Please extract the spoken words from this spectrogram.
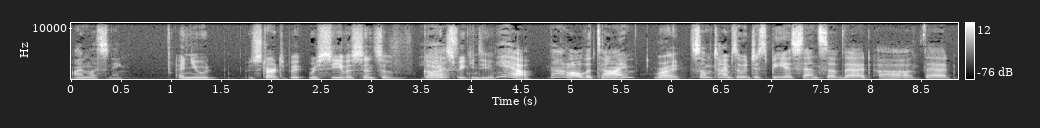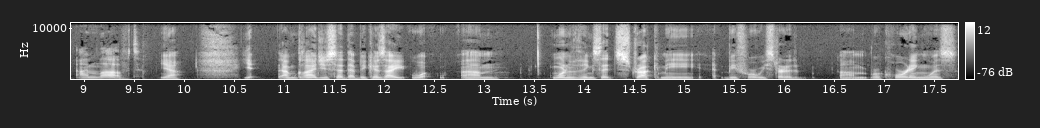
I'm listening. And you would start to be, receive a sense of God Yes. speaking to you. Yeah, not all the time. Right. Sometimes it would just be a sense of that uh, that I'm loved. Yeah. yeah. I'm glad you said that because I, um, one of the things that struck me before we started um, recording was,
